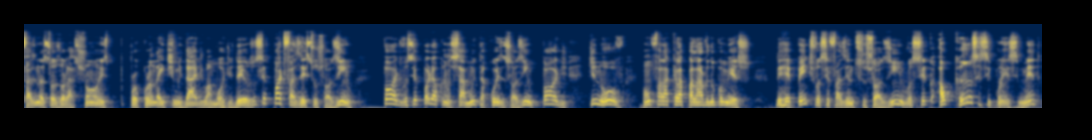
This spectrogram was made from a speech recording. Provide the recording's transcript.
fazendo as suas orações, procurando a intimidade e o amor de Deus. Você pode fazer isso sozinho? Pode. Você pode alcançar muita coisa sozinho? Pode. De novo, vamos falar aquela palavra do começo. De repente, você fazendo isso sozinho, você alcança esse conhecimento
